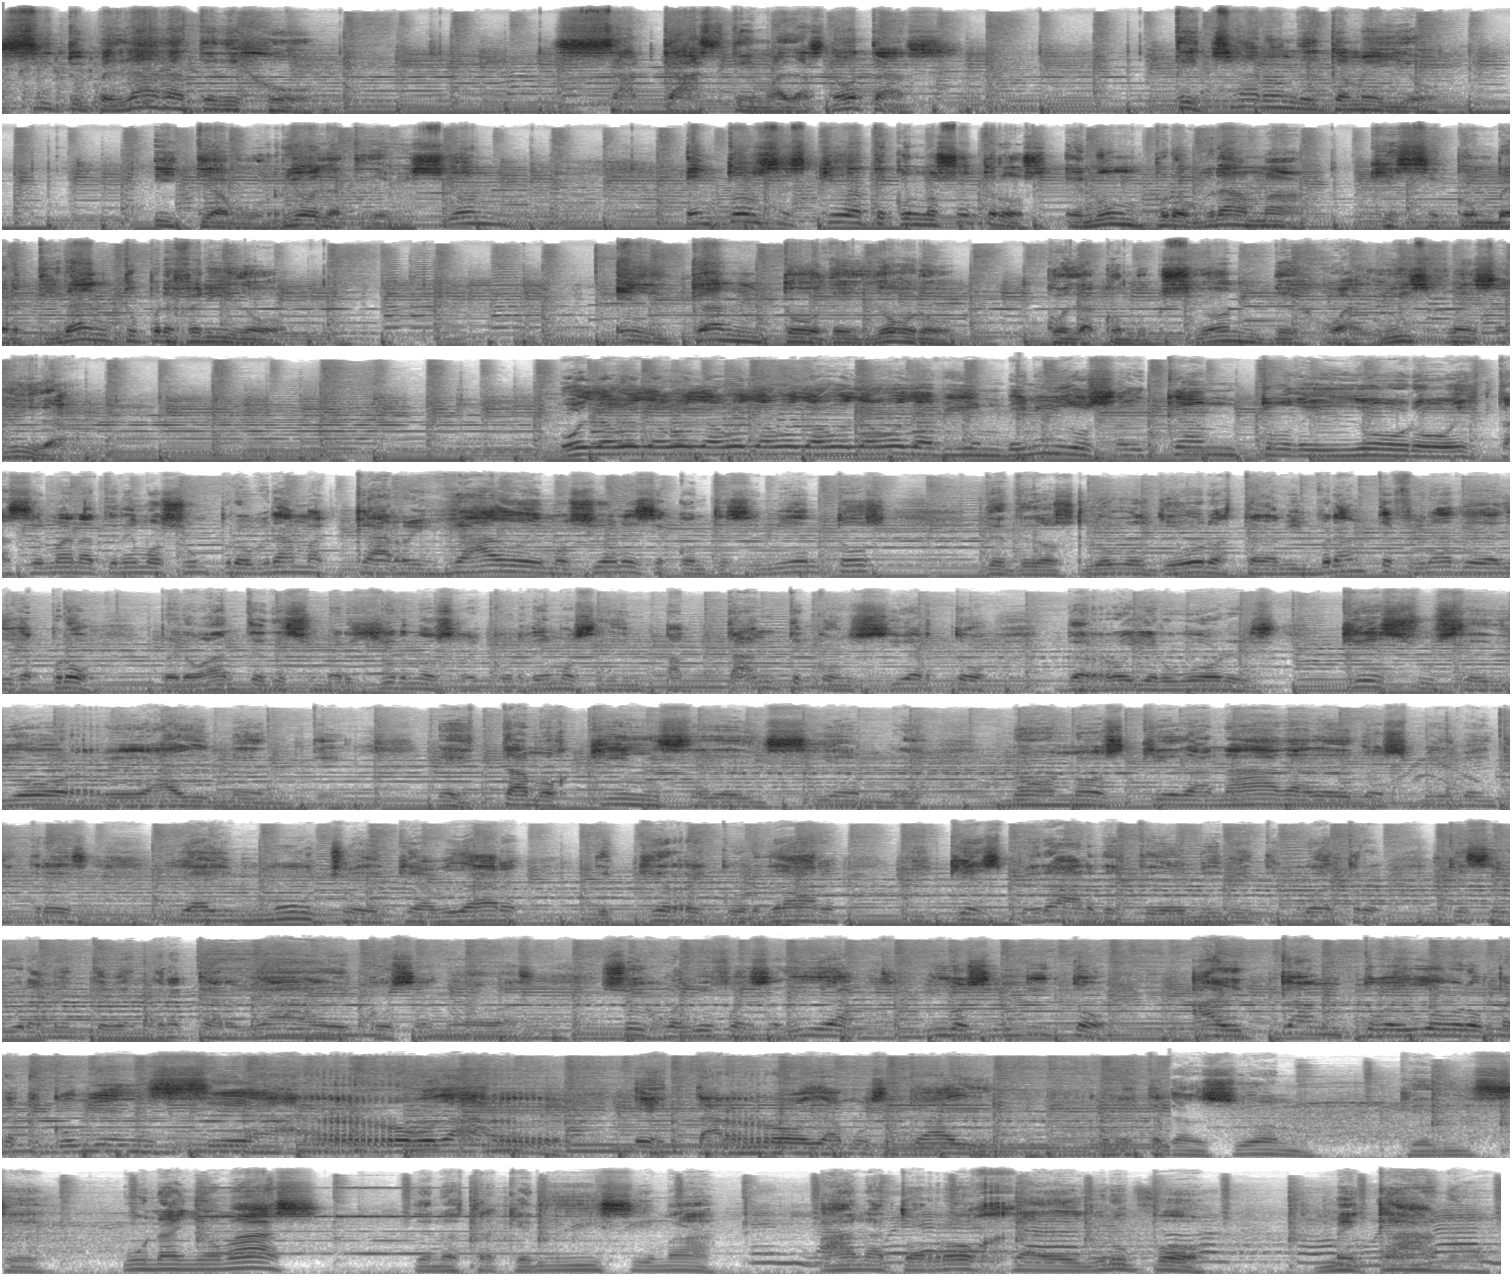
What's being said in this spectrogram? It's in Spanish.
Si tu pelada te dejó, sacaste malas notas, te echaron del camello y te aburrió la televisión, entonces quédate con nosotros en un programa que se convertirá en tu preferido. El canto del oro con la conducción de Juan Luis Fuensalida. Hola, hola, hola, hola, hola, hola, hola, bienvenidos al Canto del Oro. Esta semana tenemos un programa cargado de emociones y acontecimientos desde los Globos de Oro hasta la vibrante final de la Liga Pro. Pero antes de sumergirnos, recordemos el impactante concierto de Roger Waters. ¿Qué sucedió realmente? Estamos 15 de diciembre, no nos queda nada de 2023 y hay mucho de qué hablar, de qué recordar y qué esperar de este 2024 que seguramente vendrá cargada de cosas nuevas. Soy Juan Luis Fuenzadilla y los invito al canto del oro para que comience a rodar esta roda musical con esta canción que dice un año más de nuestra queridísima Ana Torroja del grupo Mecano.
